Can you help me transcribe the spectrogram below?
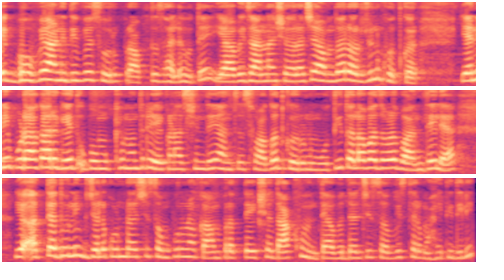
एक भव्य आणि दिव्य स्वरूप प्राप्त झाले होते. यावेळी जालना शहराचे आमदार अर्जुन खोतकर यांनी पुढाकार घेत उपमुख्यमंत्री एकनाथ शिंदे यांचं स्वागत करून मोती तलावाजवळ बांधलेल्या या अत्याधुनिक जलकुंडाचे संपूर्ण काम प्रत्यक्ष दाखवून त्याबद्दलची सविस्तर माहिती दिली.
